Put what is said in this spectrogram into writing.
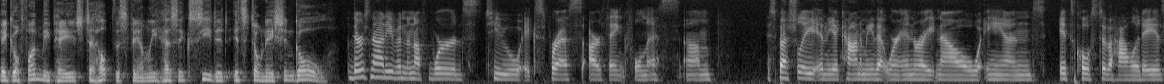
A GoFundMe page to help this family has exceeded its donation goal. There's not even enough words to express our thankfulness. Um, especially in the economy that we're in right now and it's close to the holidays.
